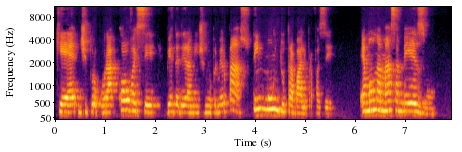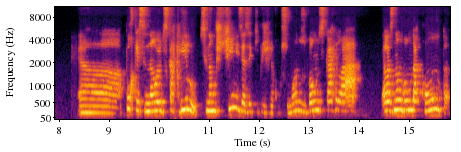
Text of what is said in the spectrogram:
Que é de procurar qual vai ser verdadeiramente o meu primeiro passo. Tem muito trabalho para fazer. É mão na massa mesmo. Uh, porque senão eu descarrilo, senão os times e as equipes de recursos humanos vão descarrilar, elas não vão dar conta.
